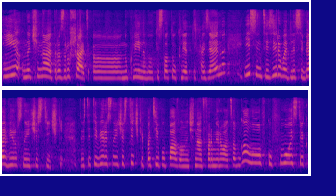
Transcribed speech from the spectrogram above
и начинают разрушать э, нуклеиновую кислоту клетки хозяина и синтезировать для себя вирусные частички. То есть эти вирусные частички по типу пазла начинают формироваться в головку, в хвостик.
